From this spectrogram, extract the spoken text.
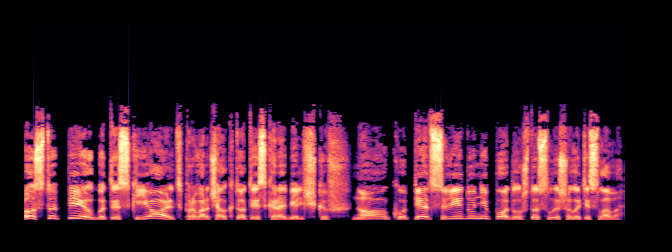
«Уступил бы ты, Скьольд!» — проворчал кто-то из корабельщиков. Но купец виду не подал, что слышал эти слова.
